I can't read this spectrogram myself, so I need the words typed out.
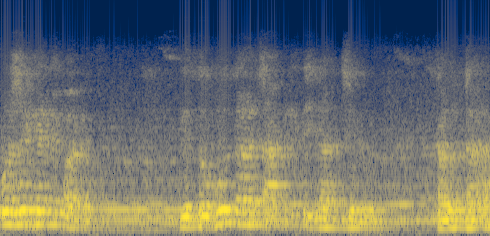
বসে খেতে পারে। কিন্তু তবুও তারা চাকরিতে যাচ্ছিল কারণ তারা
